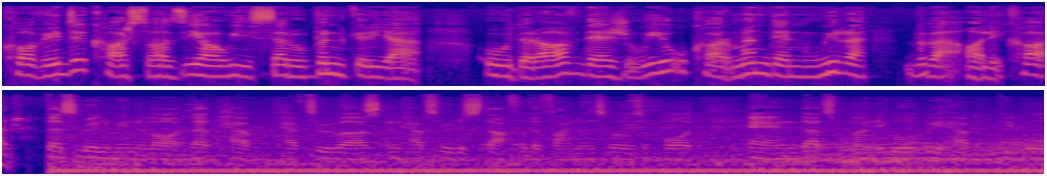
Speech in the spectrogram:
کووید کارسازی آوی سرو بن کریه او دراو ده جوی و کارمند نویر ببه آلی کار. That's really mean a lot. That help help through us and help through the staff for the financial support, and that's money will we help people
